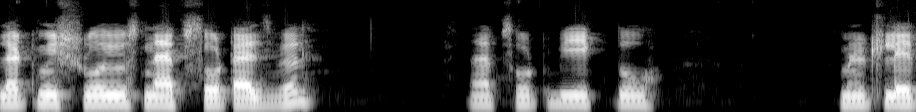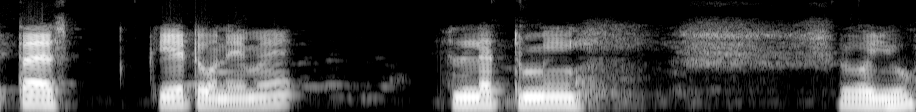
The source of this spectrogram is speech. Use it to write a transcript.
Let me show you snapshot as well snapshot भी एक दो मिनट लेता है क्रिएट होने में। लेट मी शो यू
